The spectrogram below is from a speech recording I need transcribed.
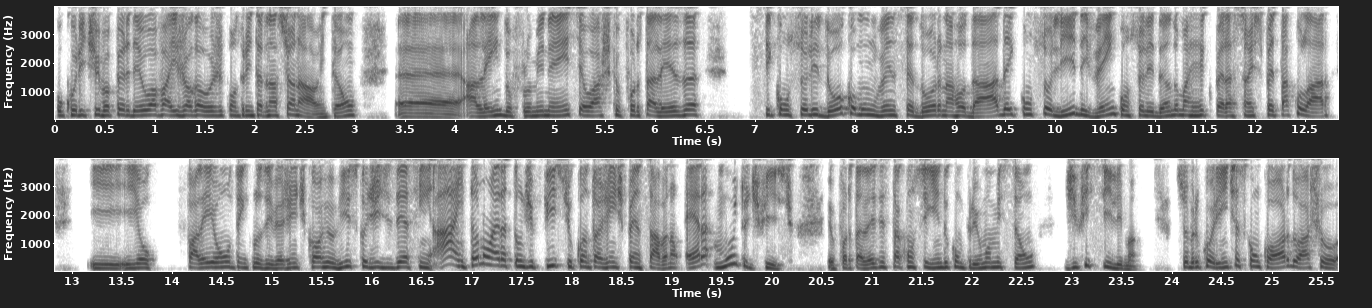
O Curitiba perdeu, o Havaí joga hoje contra o Internacional. Então, é, além do Fluminense, eu acho que o Fortaleza se consolidou como um vencedor na rodada e consolida e vem consolidando uma recuperação espetacular. E, e, eu falei ontem, inclusive, a gente corre o risco de dizer assim: ah, então não era tão difícil quanto a gente pensava. Não, era muito difícil. E o Fortaleza está conseguindo cumprir uma missão dificílima. Sobre o Corinthians, concordo, acho,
